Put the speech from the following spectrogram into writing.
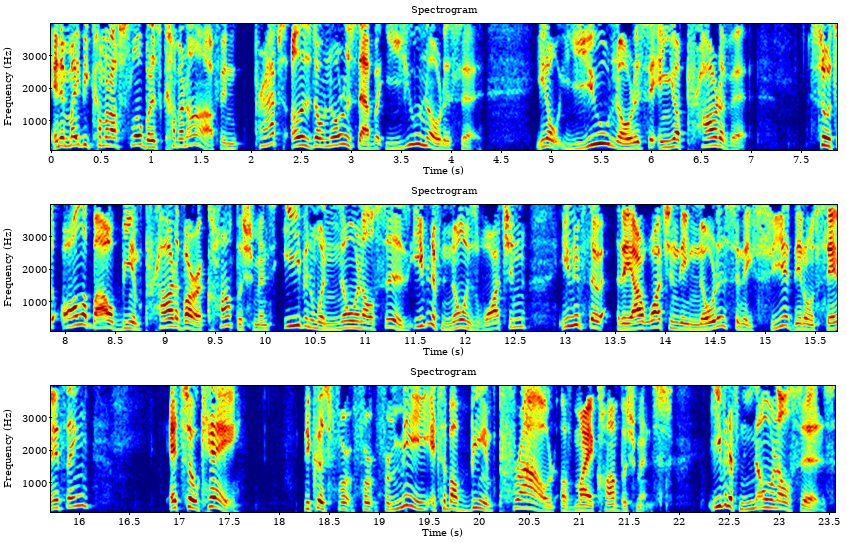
and it might be coming off slow, but it's coming off. And perhaps others don't notice that, but you notice it. You know, you notice it and you're proud of it. So it's all about being proud of our accomplishments, even when no one else is. Even if no one's watching, even if they are watching, they notice and they see it, they don't say anything. It's okay. Because for, for, for me, it's about being proud of my accomplishments, even if no one else is.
